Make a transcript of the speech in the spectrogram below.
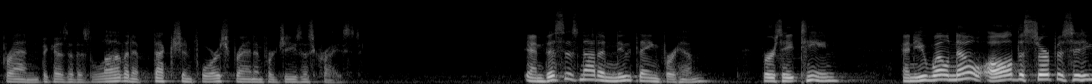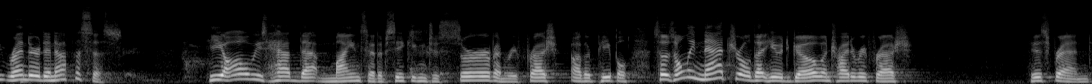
friend because of his love and affection for his friend and for Jesus Christ. And this is not a new thing for him. Verse 18, and you well know all the service he rendered in Ephesus. He always had that mindset of seeking to serve and refresh other people. So it's only natural that he would go and try to refresh his friend,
